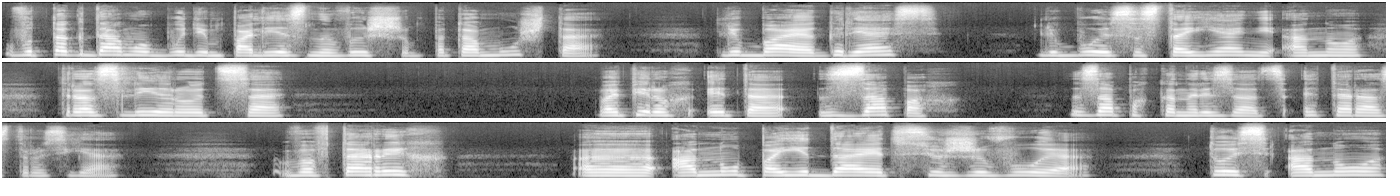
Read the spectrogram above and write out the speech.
Вот тогда мы будем полезны высшим, потому что любая грязь, любое состояние, оно транслируется, во-первых, это запах, запах канализации, это раз, друзья. Во-вторых, Э, оно поедает все живое. То есть оно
